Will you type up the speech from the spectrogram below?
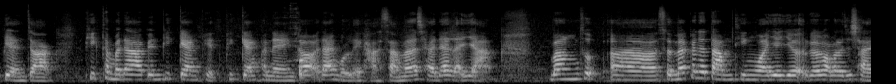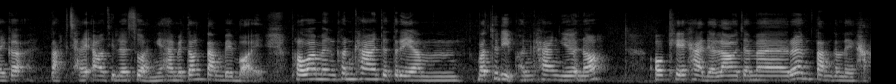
เปลี่ยนจากพริกธรรมดาเป็นพริกแกงเผ็ดพริกแกงพะแนงก็ได้หมดเลยค่ะ สามารถใช้ได้หลายอย่าง บางส่วนอ่าส่วนมากก็จะตำทิ้งไว้เยอะๆแล้วก็เวลาจะใช้ก็ตักใช้เอาทีละส่วนไงคะไม่ต้องตำบ่อยๆ เพราะว่ามันค่อนข้างจะเตรียมวัตถุดิบค่อนข้างเยอะเนาะโอเคค่ะ เดี๋ยวเราจะมาเริ่มตำกันเลยค่ะ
